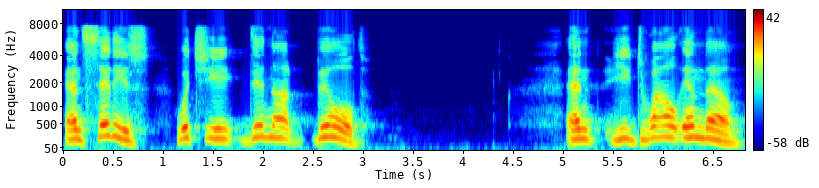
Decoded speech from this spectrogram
and cities which ye did not build, and ye dwell in them,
